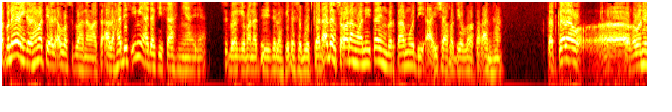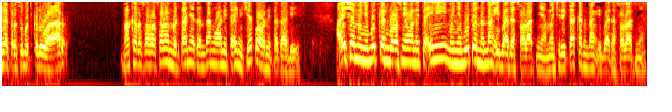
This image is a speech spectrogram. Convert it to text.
pendengar yang dirahmati oleh Allah Subhanahu wa taala, hadis ini ada kisahnya ya. Sebagaimana tadi telah kita sebutkan, ada seorang wanita yang bertamu di Aisyah radhiyallahu taala anha. Tatkala uh, wanita tersebut keluar, maka Rasulullah SAW bertanya tentang wanita ini, siapa wanita tadi? Aisyah menyebutkan bahwasanya wanita ini menyebutkan tentang ibadah solatnya, menceritakan tentang ibadah solatnya.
